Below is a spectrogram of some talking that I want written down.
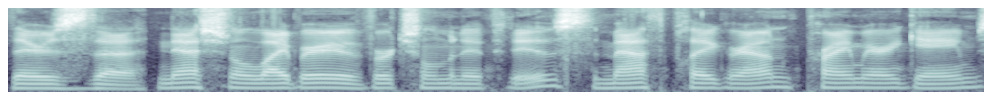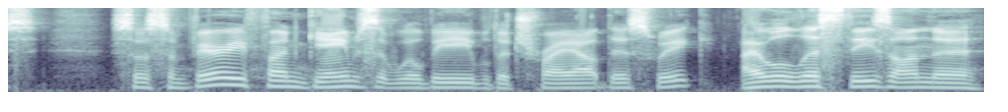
there's the National Library of Virtual Manipulatives, the Math Playground, Primary Games. So some very fun games that we'll be able to try out this week. I will list these on the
